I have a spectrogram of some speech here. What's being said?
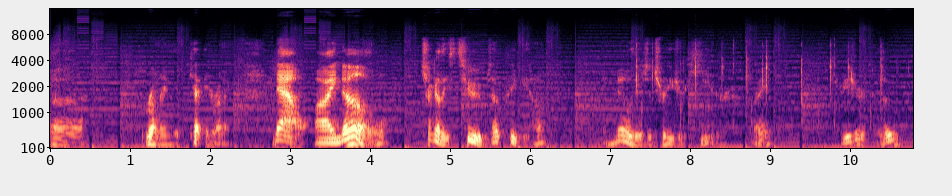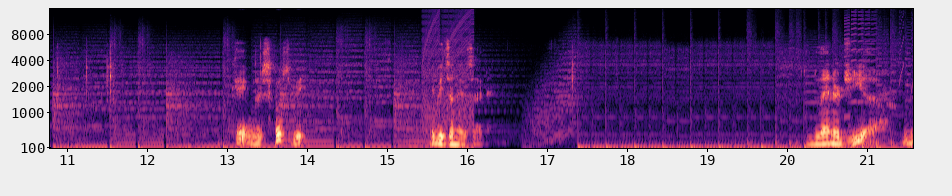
uh, running. It kept me running. Now, I know... Check out these tubes. How creepy, huh? I know there's a treasure here, right? Treasure? Hello? Okay, well, there's supposed to be. Maybe it's on the other side. Lanergia. Hmm.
